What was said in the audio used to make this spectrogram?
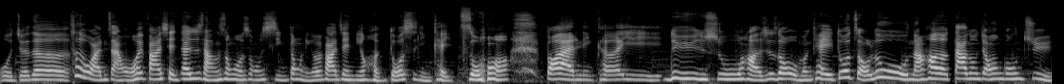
我觉得测完展，我会发现，在日常生活中行动，你会发现你有很多事情可以做，包含你可以绿运输，哈，就是说我们可以多走路，然后大众交通工具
